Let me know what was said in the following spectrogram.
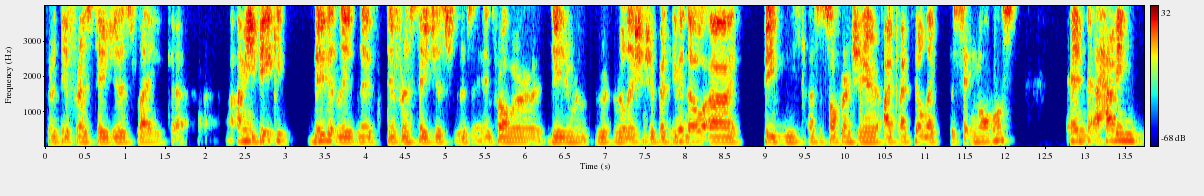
through different stages. Like uh, I mean Vicky vividly different stages for our dating re- relationship. But even though I've been as a software engineer, I, I feel like the same almost. And having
